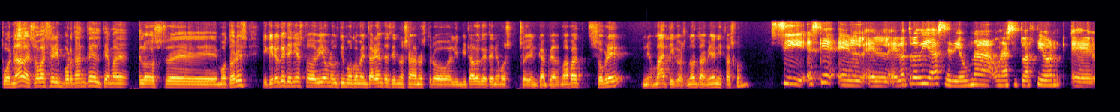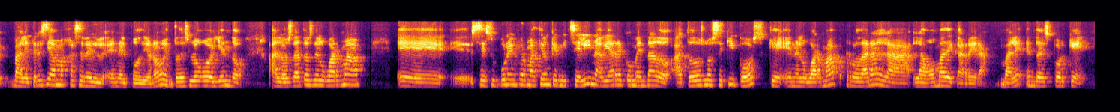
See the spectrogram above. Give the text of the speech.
Pues nada, eso va a ser importante, el tema de los eh, motores. Y creo que tenías todavía un último comentario antes de irnos a nuestro invitado que tenemos hoy en Cambia el Mapa sobre neumáticos, ¿no? También, Izaskun. Sí, es que el, otro día se dio una, situación, eh, vale, tres Yamahas en el, en el podio, ¿no? Entonces luego yendo a los datos del warm-up, eh, eh, se supo una información que Michelin había recomendado a todos los equipos que en el warm-up rodaran la, goma de carrera, ¿vale? Entonces, ¿por qué?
